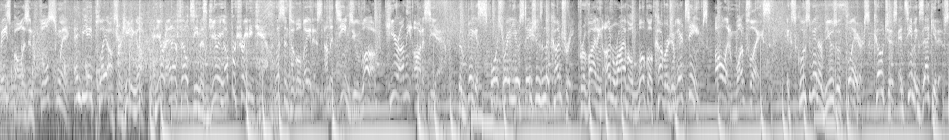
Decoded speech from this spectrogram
Baseball is in full swing. NBA playoffs are heating up, and your NFL team is gearing up for training camp. Listen to the latest on the teams you love here on the Audacy app. The biggest sports radio stations in the country, providing unrivaled local coverage of their teams, all in one place. Exclusive interviews with players, coaches, and team executives,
